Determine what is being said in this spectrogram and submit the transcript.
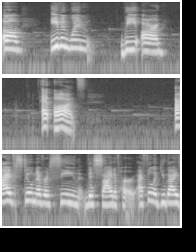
um, even when we are at odds, I've still never seen this side of her. I feel like you guys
